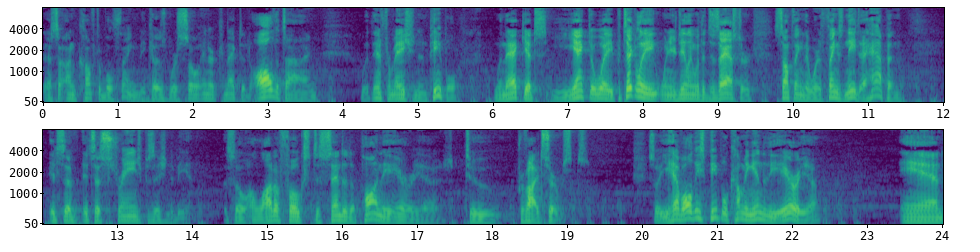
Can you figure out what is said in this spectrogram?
that's an uncomfortable thing because we're so interconnected all the time with information and people. When that gets yanked away, particularly when you're dealing with a disaster, something that where things need to happen, it's a, it's a strange position to be in. So a lot of folks descended upon the area to provide services. So you have all these people coming into the area and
